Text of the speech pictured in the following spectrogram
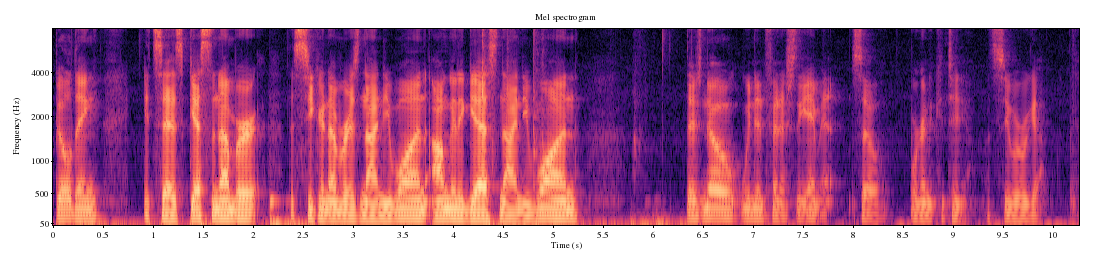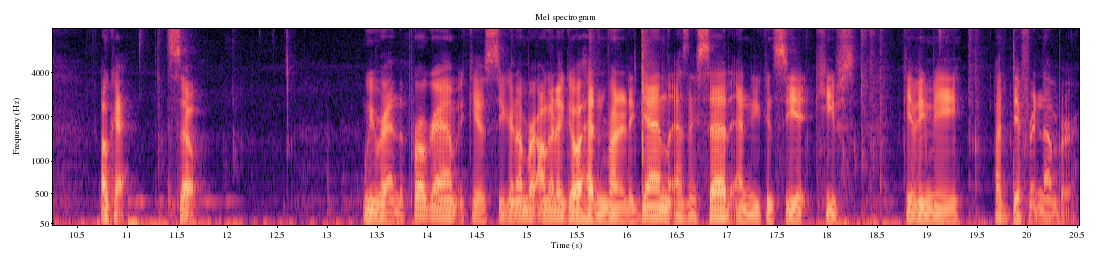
Building. it says guess the number. The secret number is 91. I'm going to guess 91. There's no, we didn't finish the aim yet. So we're going to continue. Let's see where we go. Okay, so we ran the program. It gives secret number. I'm going to go ahead and run it again, as they said, and you can see it keeps giving me a different number.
